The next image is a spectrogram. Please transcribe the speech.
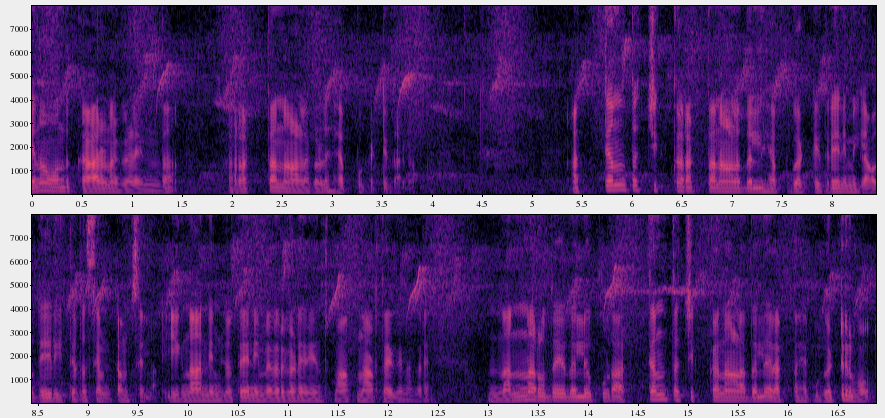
ಏನೋ ಒಂದು ಕಾರಣಗಳಿಂದ ರಕ್ತನಾಳಗಳು ಹೆಪ್ಪುಗಟ್ಟಿದಾಗ. ಅತ್ಯಂತ ಚಿಕ್ಕ ರಕ್ತನಾಳದಲ್ಲಿ ಹೆಪ್ಪುಗಟ್ಟಿದ್ರೆ ನಿಮಗೆ ಯಾವುದೇ ರೀತಿಯಾದ ಸಿಂಪ್ಟಮ್ಸ್ ಇಲ್ಲ. ಈಗ ನಾನು ನಿಮ್ಮ ಜೊತೆ ನಿಮ್ಮ ಎದುರುಗಡೆ ನಿಂತು ಮಾತನಾಡ್ತಾ ಇದ್ದೀನಂದರೆ ನನ್ನ ಹೃದಯದಲ್ಲೂ ಕೂಡ ಅತ್ಯಂತ ಚಿಕ್ಕ ನಾಳದಲ್ಲಿ ರಕ್ತ ಹೆಪ್ಪುಗಟ್ಟಿರ್ಬೋದು,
